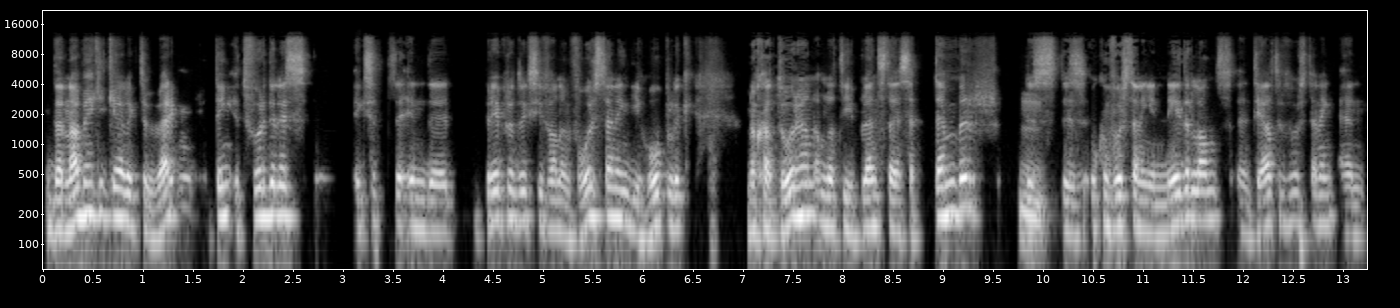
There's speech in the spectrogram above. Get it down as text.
daarna begin ik eigenlijk te werken. Ik denk, het voordeel is, ik zit in de preproductie van een voorstelling die hopelijk nog gaat doorgaan, omdat die gepland staat in september. Hmm. Dus het is ook een voorstelling in Nederland, een theatervoorstelling. En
